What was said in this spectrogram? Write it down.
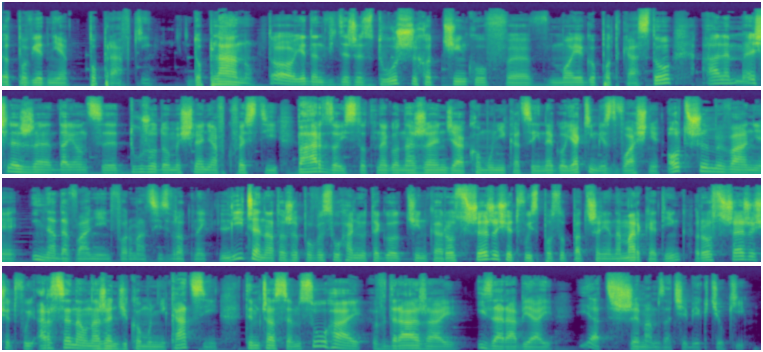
odpowiednie poprawki do planu. To jeden widzę, że z dłuższych odcinków e, mojego podcastu, ale myślę, że dający dużo do myślenia w kwestii bardzo istotnego narzędzia komunikacyjnego, jakim jest właśnie otrzymywanie i nadawanie informacji zwrotnej. Liczę na to, że po wysłuchaniu tego odcinka rozszerzy się Twój sposób patrzenia na marketing, rozszerzy się Twój arsenał narzędzi komunikacji. Tymczasem słuchaj, wdrażaj i zarabiaj. Ja trzymam za Ciebie kciuki.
